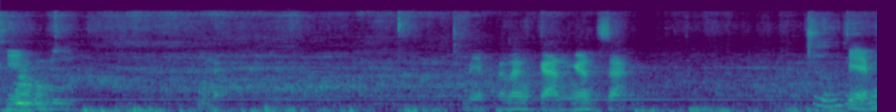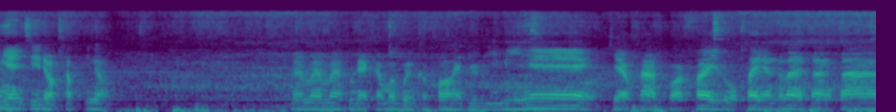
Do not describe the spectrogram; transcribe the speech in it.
เค้กก็มีนี่นะแบบอลังการงานสั่งแก่เมียสิดอกครับพี่น้องมามามาคุณได้คำว่าเบิ่งกับข้อให้อยู่ดีมีแห้งแก้วขาดปลอดไฟโรคไฟอันตรายต่าง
